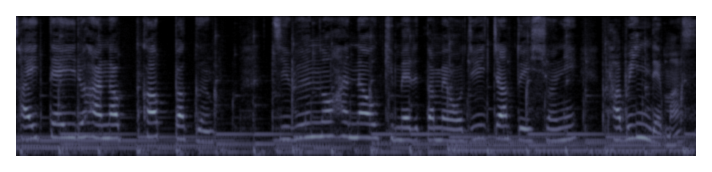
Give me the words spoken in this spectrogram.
咲いている花カッパくん自分の花を決めるためおじいちゃんと一緒に旅に出ます。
